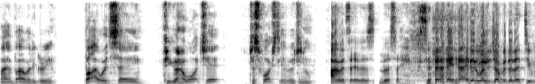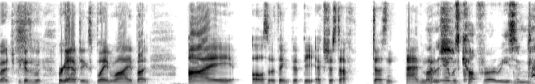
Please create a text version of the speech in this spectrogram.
I, I would agree. But I would say if you're going to watch it, just watch the original. I would say this the same. I, I didn't want to jump into that too much because we're, we're going to have to explain why, but I also think that the extra stuff doesn't add It much. was, it was cut for a reason.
